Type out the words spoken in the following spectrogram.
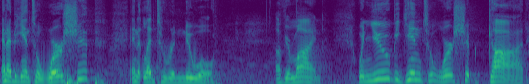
and I began to worship, and it led to renewal of your mind. When you begin to worship God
